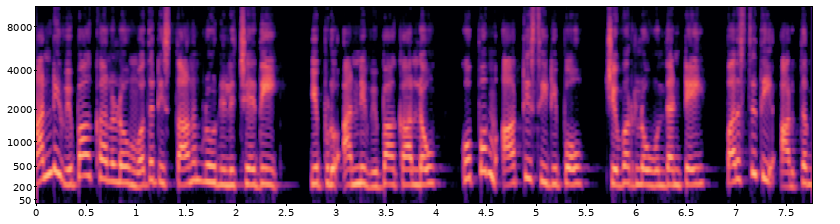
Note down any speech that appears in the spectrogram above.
అన్ని విభాగాలలో మొదటి స్థానంలో నిలిచేది. ఇప్పుడు అన్ని విభాగాల్లో కుప్పం ఆర్టీసీ డిపో చివర్లో ఉందంటే పరిస్థితి అర్థం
